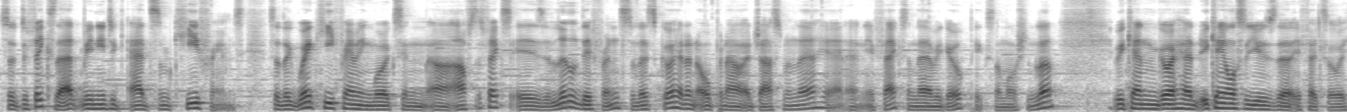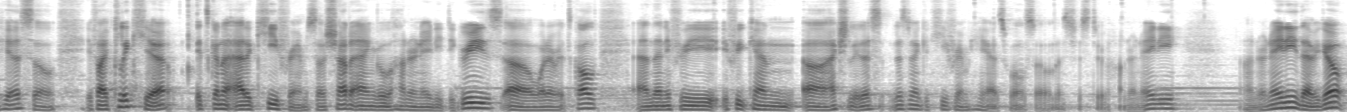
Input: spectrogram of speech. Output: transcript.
So to fix that, we need to add some keyframes. So the way keyframing works in uh, After Effects is a little different. So let's go ahead and open our adjustment layer here and effects, and there we go, pixel motion blur. We can go ahead, we can also use the effects over here. So if I click here, it's gonna add a keyframe. So shutter angle 180 degrees, uh, whatever it's called. And then if we if we can uh, actually let's let's make a keyframe here as well. So let's just do 180 180 there we go.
